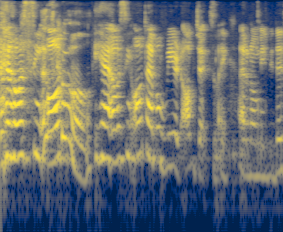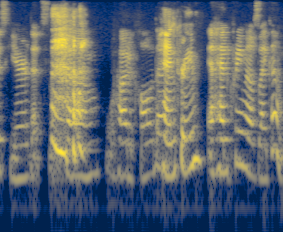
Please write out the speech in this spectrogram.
and i was seeing That's all cool. yeah i was seeing all type of weird objects like i don't know maybe this here that's like um how to call that Hand cream. a hand cream and i was like oh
